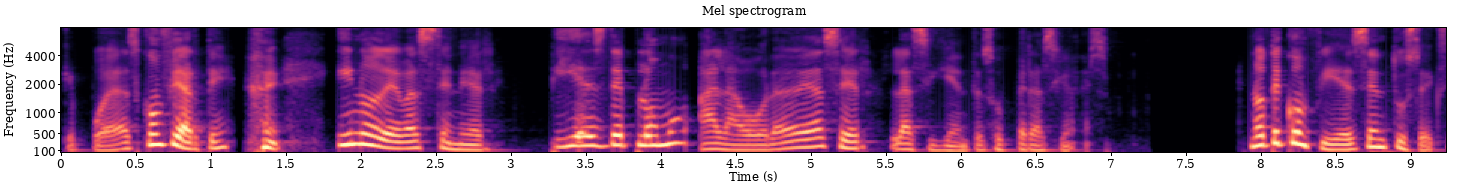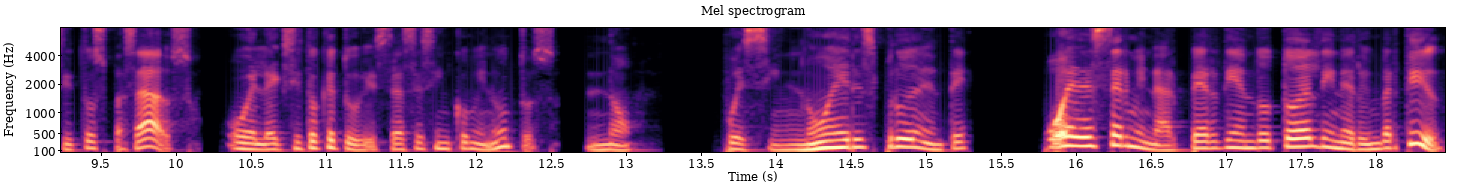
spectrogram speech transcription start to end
que puedas confiarte y no debas tener pies de plomo a la hora de hacer las siguientes operaciones. No te confíes en tus éxitos pasados o el éxito que tuviste hace cinco minutos. No, pues si no eres prudente, puedes terminar perdiendo todo el dinero invertido.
